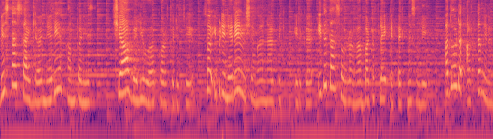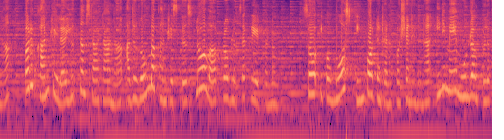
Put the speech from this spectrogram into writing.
பிஸ்னஸ் சைடில் நிறைய கம்பெனிஸ் ஷியா வேல்யூவை குறைச்சிடுச்சு. ஸோ இப்படி நிறைய விஷயங்கள் நடத்திக்கிட்டு இருக்கு. இது தான் சொல்கிறாங்க பட்டர்ஃப்ளை எஃபெக்ட்னு சொல்லி. அதோட அர்த்தம் என்னன்னா ஒரு கண்ட்ரியில் யுத்தம் ஸ்டார்ட் ஆனால் அது ரொம்ப கண்ட்ரிஸ்க்கு ஸ்லோவாக ப்ராப்ளம்ஸை க்ரியேட் பண்ணும். ஸோ இப்போ மோஸ்ட் இம்பார்ட்டண்ட்டான கொஷன் என்னென்னா இனிமே மூன்றாம் உலக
